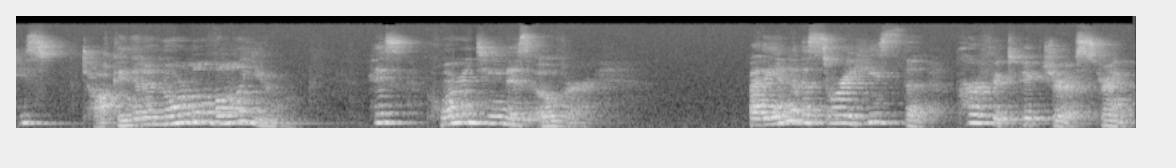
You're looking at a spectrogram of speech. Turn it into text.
He's talking at a normal volume. His quarantine is over. By the end of the story, he's the perfect picture of strength,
